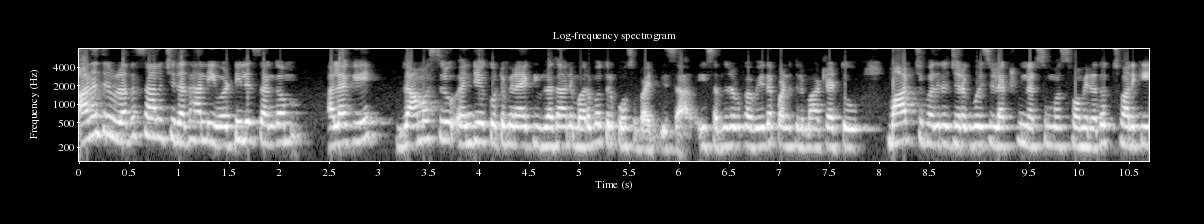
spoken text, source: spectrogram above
అనంతరం రథశాల నుంచి రథాన్ని వడ్డీల సంఘం అలాగే గ్రామస్తులు ఎన్డీఏ కుటుంబ నాయకులు రథాన్ని మరమ్మతుల కోసం బయట తీశారు. ఈ సందర్భంగా వేద పండితులు మాట్లాడుతూ మార్చి పదిన జరగబోయే లక్ష్మీ నరసింహస్వామి రథోత్సవానికి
